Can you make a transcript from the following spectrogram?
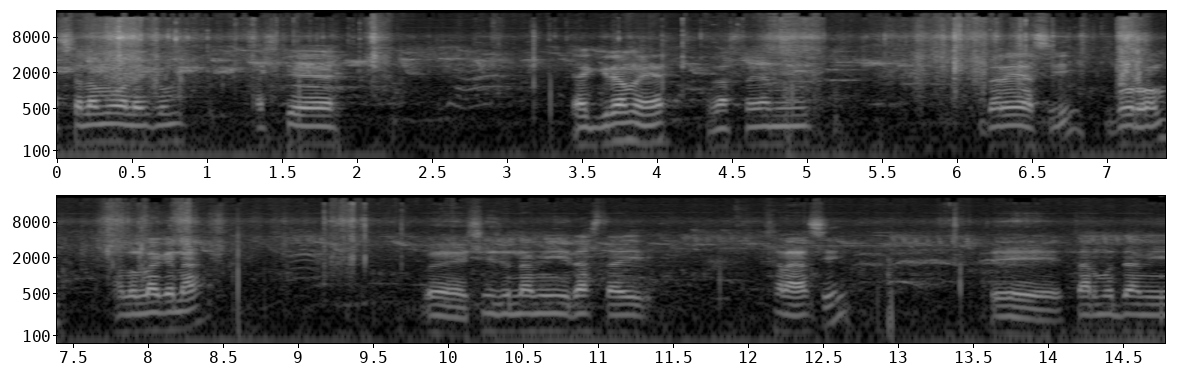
আসসালামু আলাইকুম। আজকে এক গ্রামের রাস্তায় আমি দাঁড়াই আছি। গরম, ভালো লাগে না। সেই জন্য আমি রাস্তায় খাড়া আছি। তার মধ্যে আমি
